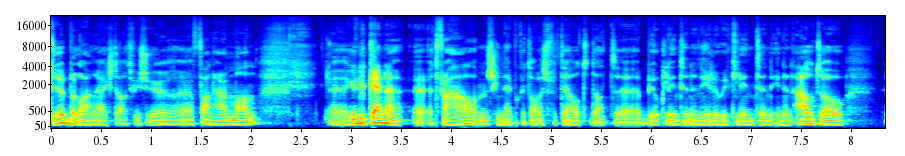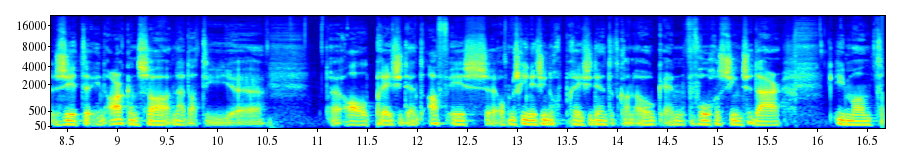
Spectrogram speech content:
de belangrijkste adviseur van haar man. Uh, jullie kennen uh, het verhaal, misschien heb ik het al eens verteld, dat uh, Bill Clinton en Hillary Clinton in een auto zitten in Arkansas nadat hij al president af is. of misschien is hij nog president, dat kan ook. En vervolgens zien ze daar iemand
